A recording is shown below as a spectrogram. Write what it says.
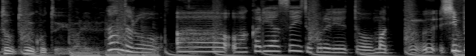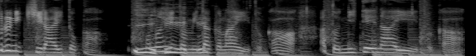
どどういうこと言われるなんだろうあ分かりやすいところで言うと、まあ、シンプルに嫌いとかこの人見たくないとかあと似てないとか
